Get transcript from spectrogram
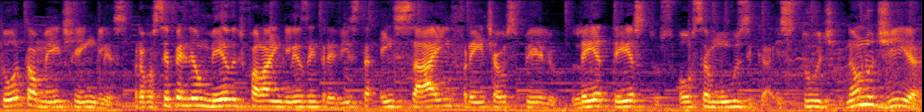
totalmente em inglês. Para você perder o medo de falar inglês na entrevista, ensaie em frente ao espelho, leia textos, ouça música, estude. Não no dia,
